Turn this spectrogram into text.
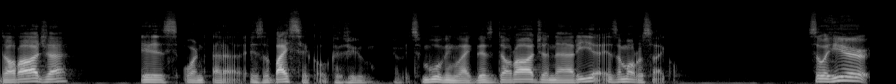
Daraja is or uh, is a bicycle because you it's moving like this. Daraja nariya is a motorcycle. So here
